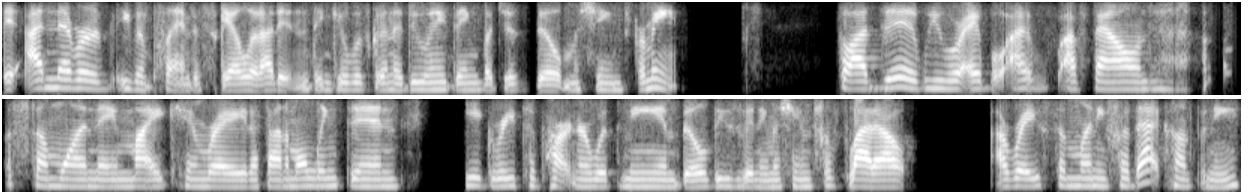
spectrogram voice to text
it, I never even planned to scale it. I didn't think it was going to do anything but just build machines for me. So I did. We were able. I I found someone named Mike Hemraid. I found him on LinkedIn. He agreed to partner with me and build these vending machines for Flat Out. I raised some money for that company,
